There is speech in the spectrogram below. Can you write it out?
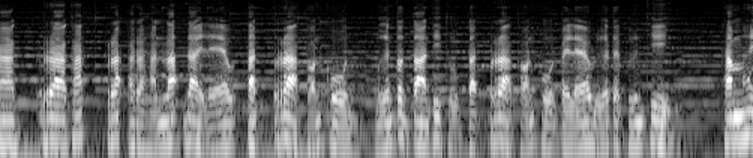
หากราคะพระอรหันต์ละได้แล้ว ตัดรากถอนโคนเหมือนต้นตาลที่ถูกตัดรากถอนโคนไปแล้วเหลือแต่พื้นที่ทำให้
